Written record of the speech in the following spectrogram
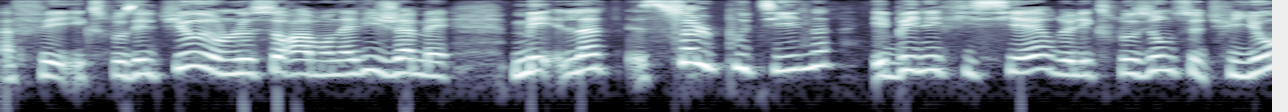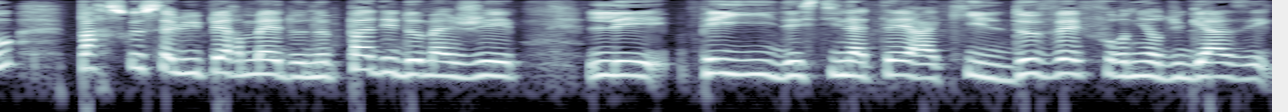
a fait exploser le tuyau, et on ne le saura à mon avis jamais. Mais la, seul Poutine est bénéficiaire de l'explosion de ce tuyau parce que ça lui permet de ne pas dédommager les pays destinataires à qui il devait fournir du gaz et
